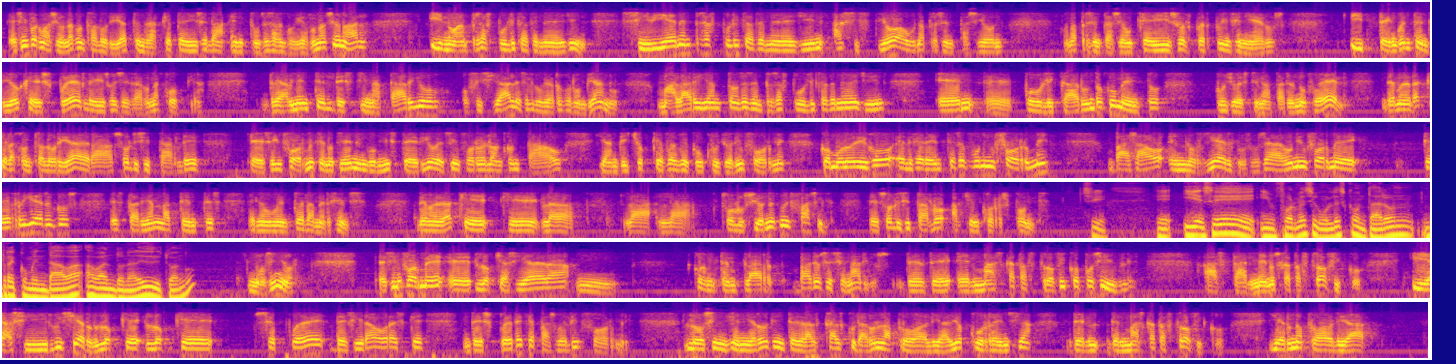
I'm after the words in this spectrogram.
Esa información la Contraloría tendrá que pedírsela entonces al gobierno nacional y no a empresas públicas de Medellín. Si bien empresas públicas de Medellín asistió a una presentación, una presentación que hizo el cuerpo de ingenieros, y tengo entendido que después le hizo llegar una copia. Realmente el destinatario oficial es el gobierno colombiano. Mal haría entonces empresas públicas de Medellín en eh, publicar un documento cuyo destinatario no fue él. De manera que la Contraloría deberá solicitarle ese informe, que no tiene ningún misterio, ese informe lo han contado y han dicho que fue que concluyó el informe. Como lo dijo el gerente, ese fue un informe basado en los riesgos, o sea, un informe de qué riesgos estarían latentes en el momento de la emergencia. De manera que, que la, la, la solución es muy fácil, es solicitarlo a quien corresponde. Sí. Eh, ¿Y ese informe, según les contaron, recomendaba abandonar Hidroituango? No, señor. Ese informe eh, lo que hacía era mm, contemplar varios escenarios, desde el más catastrófico posible hasta el menos catastrófico. Y así lo hicieron. Lo que, lo que se puede decir ahora es que después de que pasó el informe, los ingenieros de Integral calcularon la probabilidad de ocurrencia del, del más catastrófico y era una probabilidad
